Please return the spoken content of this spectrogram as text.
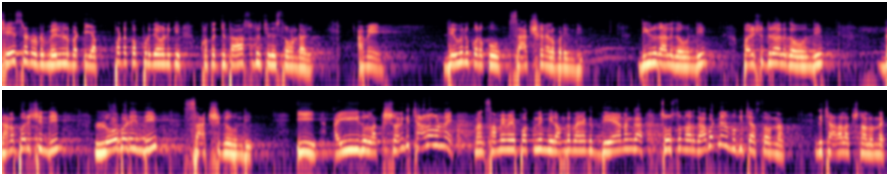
చేసినటువంటి మేలును బట్టి ఎప్పటికప్పుడు దేవునికి కృతజ్ఞత ఆస్తులు చెల్లిస్తూ ఉండాలి. ఆమె దేవుని కొరకు సాక్షిగా నిలబడింది. దీనురాలుగా ఉంది పరిశుద్ధురాలుగా ఉంది ఘనపరిచింది లోబడింది సాక్షిగా ఉంది. ఈ ఐదు లక్షణానికి చాలా ఉన్నాయి. మనకు సమయం అయిపోతుంది మీరు అందరు నా యొక్క ధ్యానంగా చూస్తున్నారు కాబట్టి నేను ముగిచ్చేస్తా ఉన్నా. ఇంక చాలా లక్షణాలు ఉన్నాయి.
